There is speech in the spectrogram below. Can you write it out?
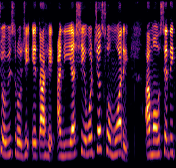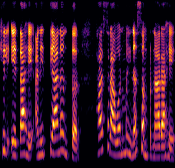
चोवीस रोजी येत आहे आणि या शेवटच्या सोमवारी अमावस्या देखील येत आहे आणि त्यानंतर हा श्रावण महिना संपणार आहे.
